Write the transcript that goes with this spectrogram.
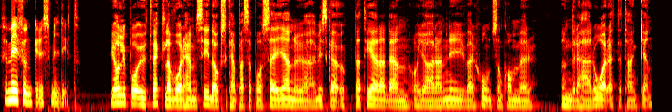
för mig funkar det smidigt. Vi håller på att utveckla vår hemsida också kan jag passa på att säga nu här. Vi ska uppdatera den och göra en ny version som kommer under det här året är tanken.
